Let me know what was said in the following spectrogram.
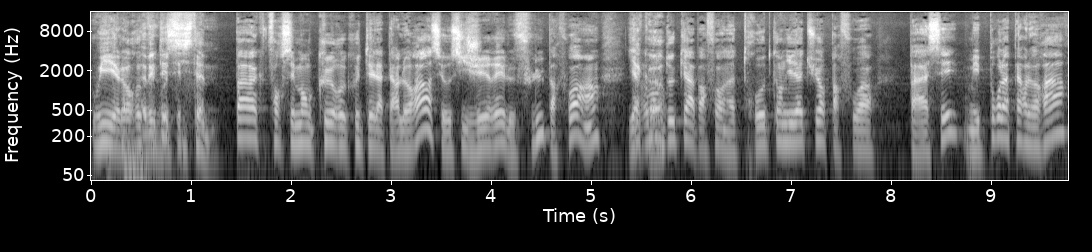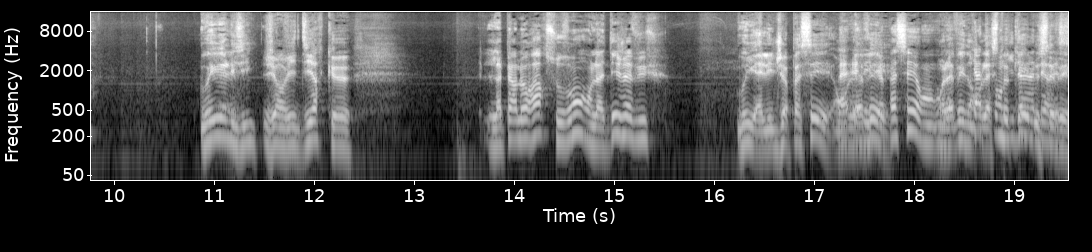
Oui, alors recruter, Avec votre système. pas forcément que recruter la perle rare, c'est aussi gérer le flux parfois. Hein. Il y a vraiment deux cas. Parfois, on a trop de candidatures, parfois pas assez. Mais pour la perle rare, oui, allez-y. J'ai envie de dire que la perle rare, souvent, on l'a déjà vue. Oui, elle est déjà passée. On bah, elle est déjà passée. On, on l'avait dans la stocké le CV.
